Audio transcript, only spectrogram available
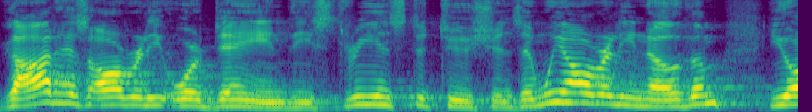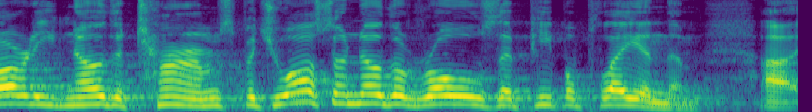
God has already ordained these three institutions, and we already know them. You already know the terms, but you also know the roles that people play in them. Uh,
